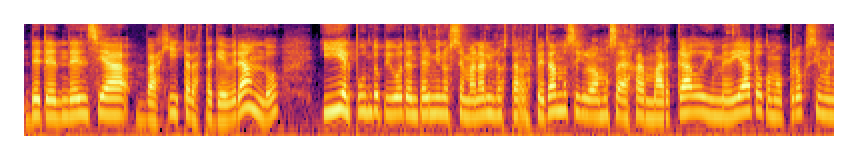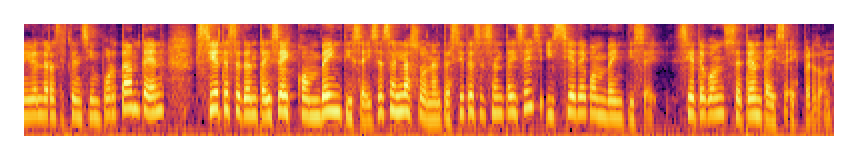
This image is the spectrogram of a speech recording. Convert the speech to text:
de tendencia bajista, la está quebrando y el punto pivote en términos semanales lo está respetando, así que lo vamos a dejar marcado de inmediato como próximo nivel de resistencia importante en 7.76,26. Esa es la zona entre 7.66 y 7,26, 7,76, perdón.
